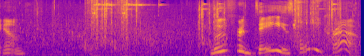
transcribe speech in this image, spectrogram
Damn. Loot for days. Holy crap.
